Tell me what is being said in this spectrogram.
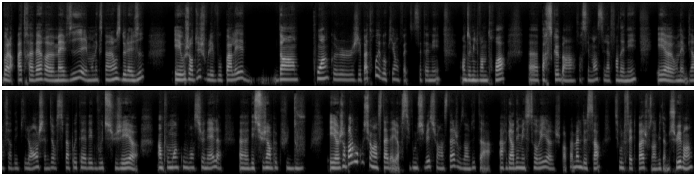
voilà, à travers euh, ma vie et mon expérience de la vie. Et aujourd'hui, je voulais vous parler d'un point que je n'ai pas trop évoqué en fait cette année, en 2023. Parce que ben, forcément, c'est la fin d'année et on aime bien faire des bilans. J'aime bien aussi papoter avec vous de sujets un peu moins conventionnels, des sujets un peu plus doux. Et j'en parle beaucoup sur Insta d'ailleurs. Si vous me suivez sur Insta, je vous invite à, regarder mes stories. je parle pas mal de ça. Si vous ne le faites pas, je vous invite à me suivre, hein,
